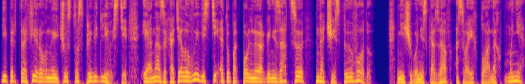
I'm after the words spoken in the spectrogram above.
гипертрофированное чувство справедливости, и она захотела вывести эту подпольную организацию на чистую воду, ничего не сказав о своих планах мне.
